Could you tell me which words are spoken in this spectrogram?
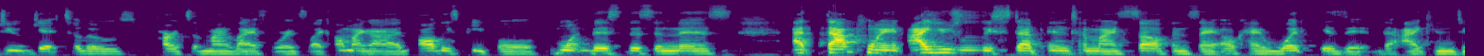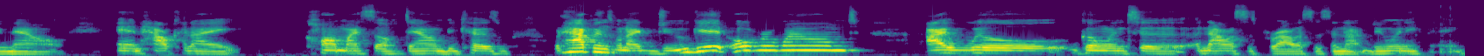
do get to those parts of my life where it's like, oh my God, all these people want this, this, and this at that point, I usually step into myself and say, okay, what is it that I can do now? And how can I calm myself down? Because what happens when I do get overwhelmed, I will go into analysis paralysis and not do anything.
